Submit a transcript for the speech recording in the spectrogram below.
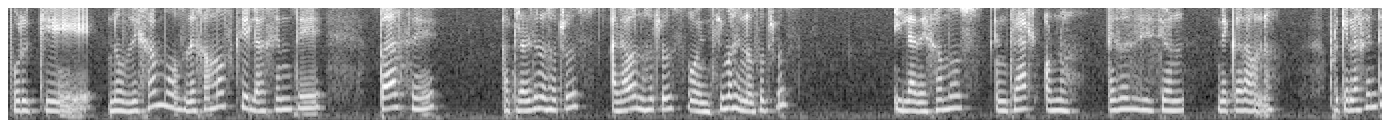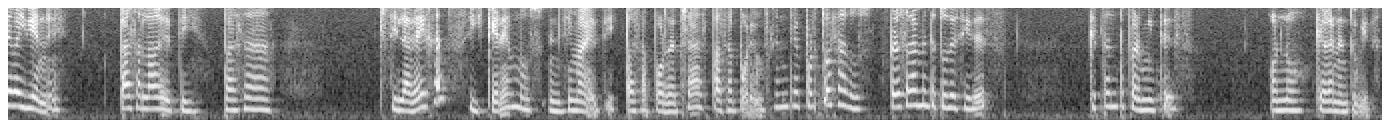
Porque nos dejamos, dejamos que la gente pase a través de nosotros, al lado de nosotros o encima de nosotros y la dejamos entrar o no. Eso es decisión de cada uno. Porque la gente va y viene, pasa al lado de ti, pasa si la dejas, si queremos, encima de ti. Pasa por detrás, pasa por enfrente, por todos lados. Pero solamente tú decides qué tanto permites o no que hagan en tu vida.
